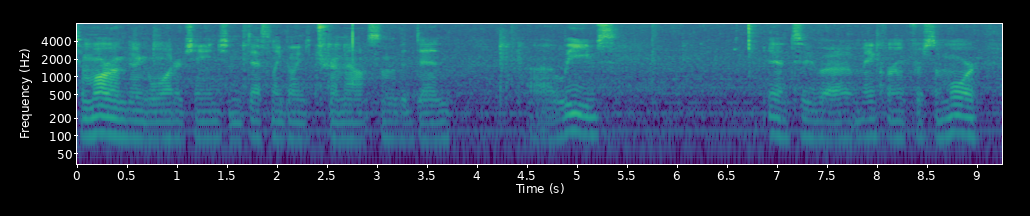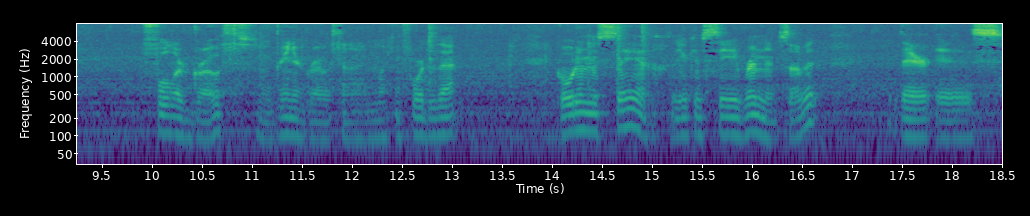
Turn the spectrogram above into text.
tomorrow I'm doing a water change and definitely going to trim out some of the dead uh, leaves and to uh, make room for some more fuller growth, some greener growth, and I'm looking forward to that. Golden Messiah, you can see remnants of it. There is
